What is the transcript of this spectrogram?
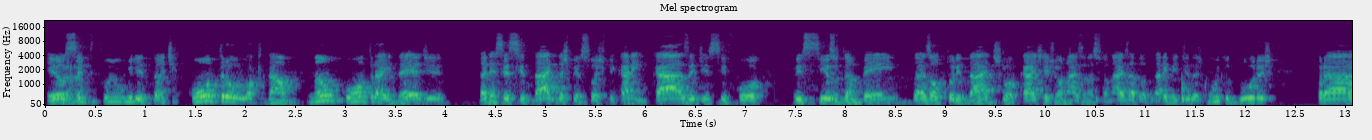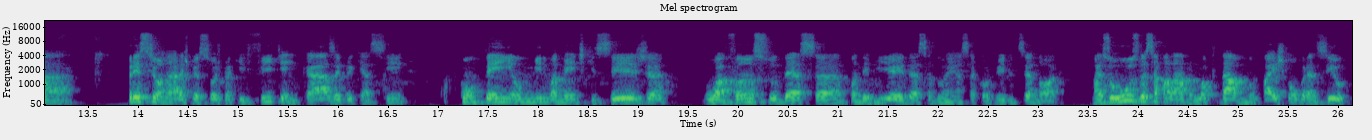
eu uhum. sempre fui um militante contra o lockdown, não contra a ideia de, da necessidade das pessoas ficarem em casa e de, se for preciso também, das autoridades locais, regionais ou nacionais adotarem medidas muito duras para pressionar as pessoas para que fiquem em casa e para que assim contenham minimamente que seja o avanço dessa pandemia e dessa doença Covid-19. Mas o uso dessa palavra, lockdown, num país como o Brasil,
